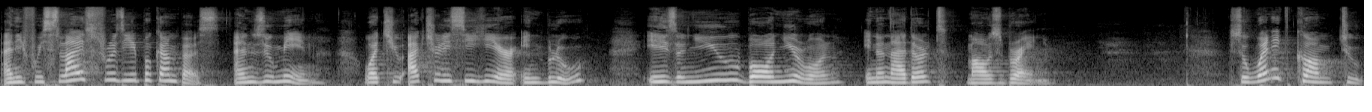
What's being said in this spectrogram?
And if we slice through the hippocampus and zoom in, what you actually see here in blue is a newborn neuron in an adult mouse brain. So when it comes to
